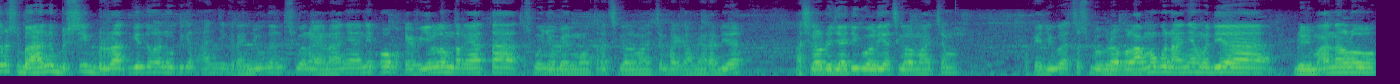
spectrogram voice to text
terus bahannya besi berat gitu kan. Gue pikir anjing keren juga terus gue nanya-nanya ini oh pakai film ternyata. Terus gue nyobain motret segala macem pakai kamera dia. Hasil udah jadi gue lihat segala macem. Oke juga. Terus beberapa lama gue nanya sama dia beli di mana lo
